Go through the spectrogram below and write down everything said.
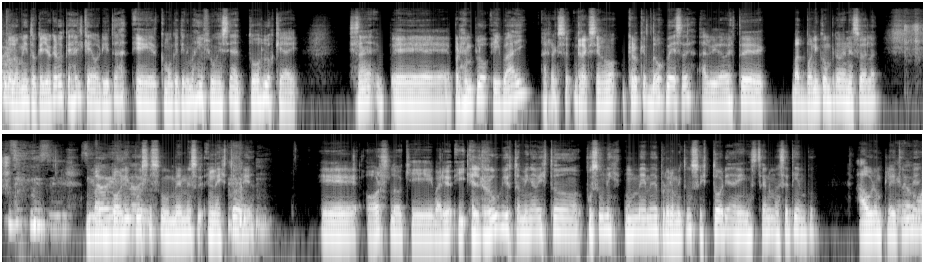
bueno, los mito, que yo creo que es el que ahorita eh, como que tiene más influencia de todos los que hay. Eh, por ejemplo, Ibai reaccionó creo que dos veces al video este Bad Bunny compra Venezuela. Sí, sí lo Bad vi, Bunny sí puso su meme en la historia. Eh, Orslock y varios. Y el Rubius también ha visto. Puso un, un meme de Prolomito en su historia de Instagram hace tiempo. Auronplay también.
